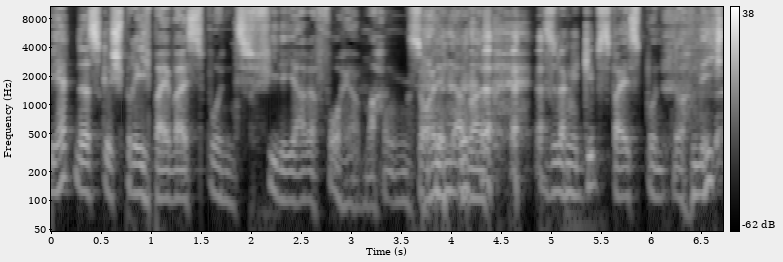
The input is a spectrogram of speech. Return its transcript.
Wir hätten das Gespräch bei Weißbund viele Jahre vorher machen sollen, aber so lange gibt's Weißbund noch nicht.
